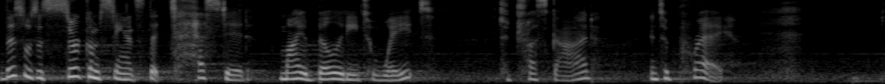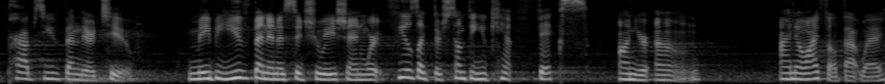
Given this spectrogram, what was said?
This was a circumstance that tested my ability to wait, to trust God, and to pray. Perhaps you've been there too. Maybe you've been in a situation where it feels like there's something you can't fix on your own. I know I felt that way.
